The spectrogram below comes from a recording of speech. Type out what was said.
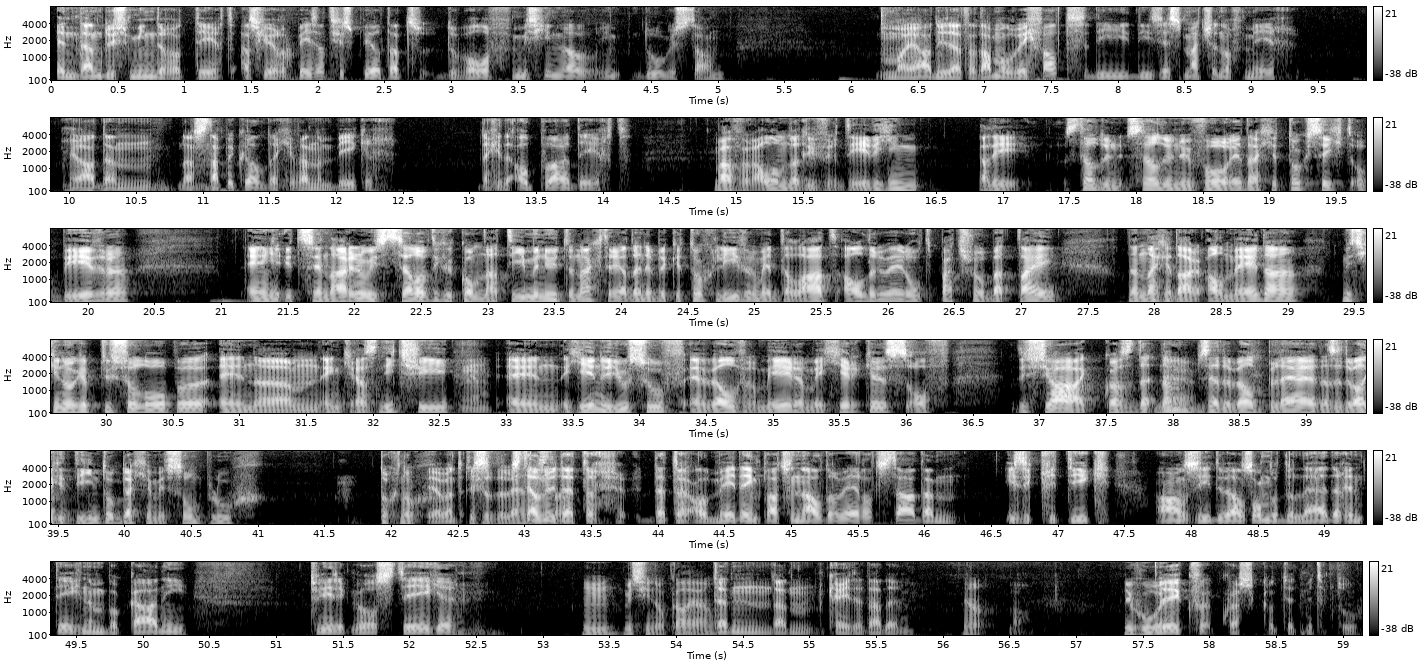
en dan dus minder roteert. Als je Europees had gespeeld, had de Wolf misschien wel in doel gestaan. Maar ja, nu dat dat allemaal wegvalt, die, die zes matchen of meer, ja, dan, dan snap ik wel dat je van een beker dat je dat opwaardeert. Maar vooral omdat je verdediging. Allee, stel, je, stel je nu voor hè, dat je toch zegt op Beveren. En het scenario is hetzelfde. Je komt na 10 minuten achter. Ja, dan heb ik het toch liever met De Laat, Alderwereld, Pacho, Bataille. Dan dat je daar Almeida misschien nog hebt tussenlopen. En, um, en Krasnici. En geen Yusuf. En wel Vermeeren met Gerkes. Of... Dus ja, ik was dan ja. zijn ze wel blij. Dan zijn ze wel gediend ook dat je met zo'n ploeg toch nog ja, want tussen de lijnen Stel nu dat er, dat er Almeida in plaats van Alderwereld staat, dan is de kritiek... Ah, zie je wel zonder de leider en tegen een Bocani twee goals tegen. Hmm, misschien ook al, ja. Dan, dan krijg je dat, hè. Ja. Maar, nu goed, nee, ik, ik, was content met de ploeg.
